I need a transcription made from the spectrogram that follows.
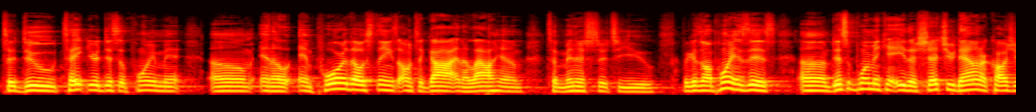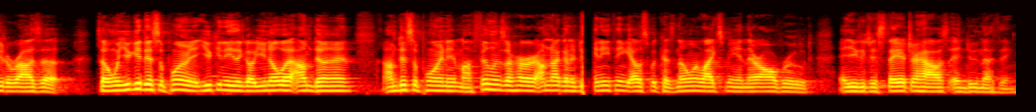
to do, take your disappointment um, and, uh, and pour those things onto God and allow Him to minister to you. Because my point is this um, disappointment can either shut you down or cause you to rise up. So when you get disappointed, you can either go, you know what, I'm done. I'm disappointed. My feelings are hurt. I'm not going to do anything else because no one likes me and they're all rude. And you can just stay at your house and do nothing.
